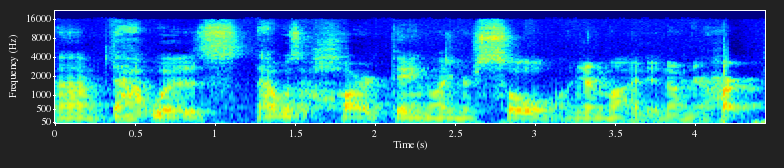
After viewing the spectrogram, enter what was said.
um, that was that was a hard thing on your soul, on your mind, and on your heart.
